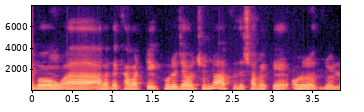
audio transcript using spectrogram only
এবং আমাদের খাবারটি ঘুরে যাওয়ার জন্য আপনাদের সবাইকে অনুরোধ রইল।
